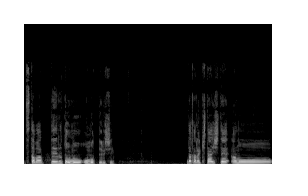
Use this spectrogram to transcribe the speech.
伝わってると思う、思ってるし。だから期待して、あのー、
